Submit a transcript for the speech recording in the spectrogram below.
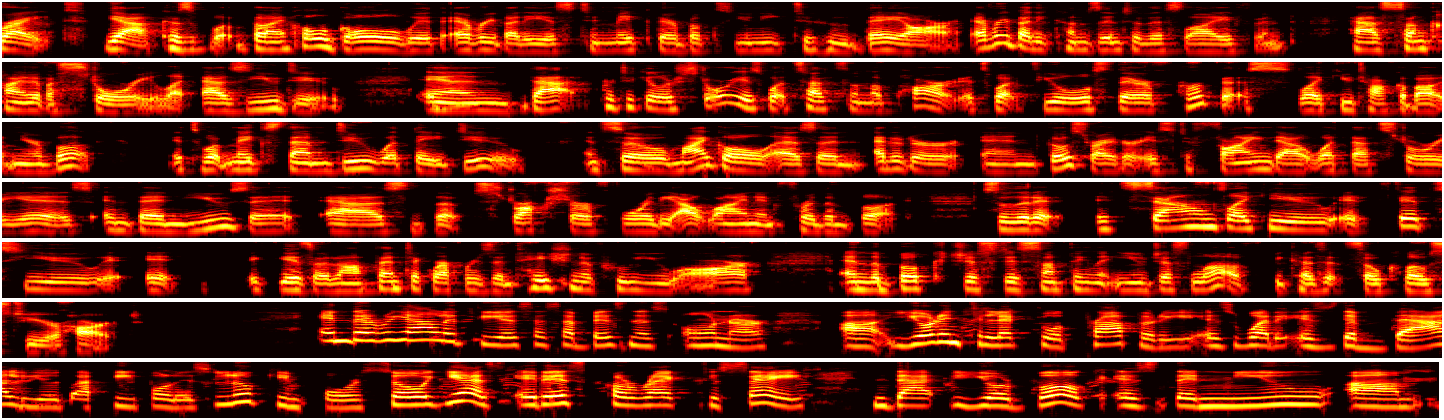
Right. Yeah. Because my whole goal with everybody is to make their books unique to who they are. Everybody comes into this life and has some kind of a story, like as you do. Mm-hmm. And that particular story is what sets them apart. It's what fuels their purpose, like you talk about in your book. It's what makes them do what they do. And so my goal as an editor and ghostwriter is to find out what that story is and then use it as the structure for the outline and for the book so that it, it sounds like you, it fits you, it, it, it gives an authentic representation of who you are. And the book just is something that you just love because it's so close to your heart. And the reality is, as a business owner, uh, your intellectual property is what is the value that people is looking for. So yes, it is correct to say that your book is the new um,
